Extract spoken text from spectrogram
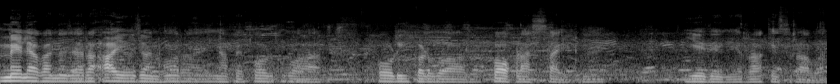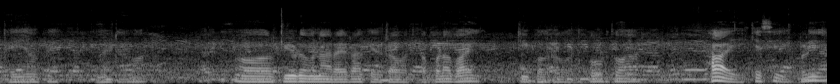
मेला का नज़ारा आयोजन हो रहा है यहाँ पे कोटद्वार, पौड़ी कड़वाल, पोखड़ा साइड में। ये देखिए, राकेश रावत है यहाँ पे बैठा हुआ। और वीडियो बना रहा है राकेश रावत का बड़ा भाई, दीपक रावत और तो हाय, कैसे बढ़िया।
